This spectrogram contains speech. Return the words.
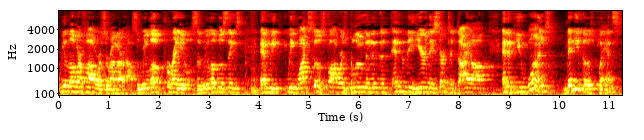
we love our flowers around our house, and we love perennials, and we love those things, and we, we watch those flowers bloom, and at the end of the year they start to die off. And if you want, many of those plants,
